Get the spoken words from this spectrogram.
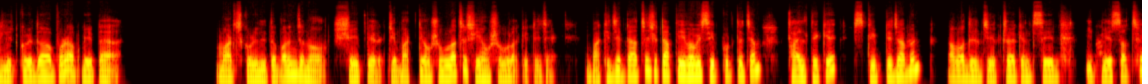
ডিলিট করে দেওয়ার পরে আপনি এটা মার্চ করে দিতে পারেন যেন শেপের যে বাড়তি অংশগুলো আছে সেই অংশগুলো কেটে যায়। বাকি যেটা আছে সেটা আপনি এভাবে সেভ করতে চান। ফাইল থেকে স্ক্রিপ্টে যাবেন। আমাদের যে ট্র্যাক অ্যান্ড সেভ ইপিএস আছে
